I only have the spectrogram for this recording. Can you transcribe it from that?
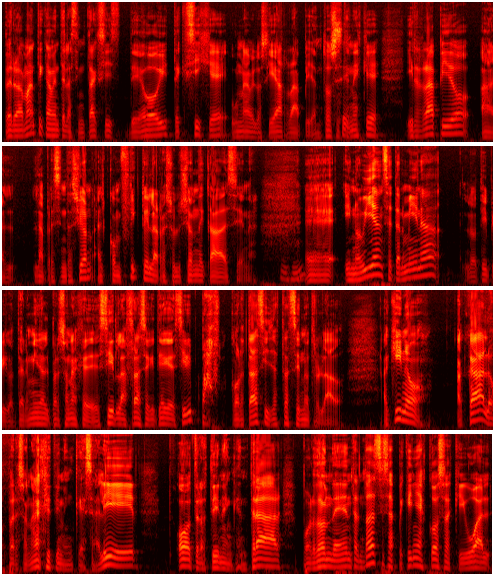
Pero dramáticamente la sintaxis de hoy te exige una velocidad rápida. Entonces tenés que ir rápido a la presentación, al conflicto y la resolución de cada escena. Eh, y no bien se termina, lo típico, termina el personaje de decir la frase que tiene que decir, ¡paf! cortás y ya estás en otro lado. Aquí no, acá los personajes tienen que salir, otros tienen que entrar, por dónde entran, todas esas pequeñas cosas que igual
